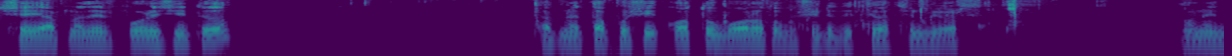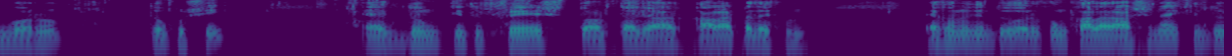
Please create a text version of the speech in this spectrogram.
সেই আপনাদের পরিচিত আপনার তপসী কত বড় তপসীটা দেখতে পাচ্ছেন ভিউয়ার্স অনেক বড় তপসী একদম কিন্তু ফ্রেশ তরতাজা। আর কালারটা দেখুন, এখনও কিন্তু ওরকম কালার আসে নাই, কিন্তু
